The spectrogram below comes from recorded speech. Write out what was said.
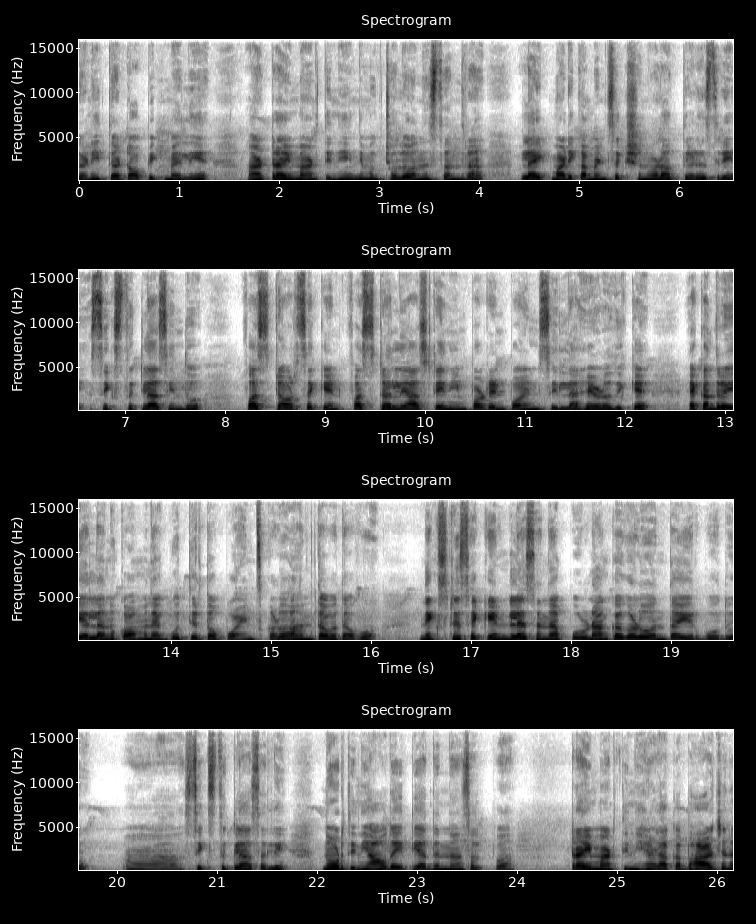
ಗಣಿತ ಟಾಪಿಕ್ ಮೇಲೆ ಟ್ರೈ ಮಾಡ್ತೀನಿ. ನಿಮಗೆ ಚಲೋ ಅನ್ನಿಸ್ತಂದ್ರೆ ಲೈಕ್ ಮಾಡಿ ಕಮೆಂಟ್ ಸೆಕ್ಷನ್ ಒಳಗೆ ತಿಳಿಸ್ರಿ. ಸಿಕ್ಸ್ತ್ ಕ್ಲಾಸಿಂದು ಫಸ್ಟ್ ಆರ್ ಸೆಕೆಂಡ್. ಫಸ್ಟಲ್ಲಿ ಅಷ್ಟೇನು ಇಂಪಾರ್ಟೆಂಟ್ ಪಾಯಿಂಟ್ಸ್ ಇಲ್ಲ ಹೇಳೋದಕ್ಕೆ. ಯಾಕಂದರೆ ಎಲ್ಲನೂ ಕಾಮನಾಗಿ ಗೊತ್ತಿರ್ತಾವೆ ಪಾಯಿಂಟ್ಸ್ಗಳು, ಅಂಥವದಾವು. ನೆಕ್ಸ್ಟ್ ಸೆಕೆಂಡ್ ಲೆಸನ್ನ ಪೂರ್ಣಾಂಕಗಳು ಅಂತ ಇರ್ಬೋದು ಸಿಕ್ಸ್ತ್ ಕ್ಲಾಸಲ್ಲಿ. ನೋಡ್ತೀನಿ. ಯಾವುದೈತಿ ಅದನ್ನು ಸ್ವಲ್ಪ ಟ್ರೈ ಮಾಡ್ತೀನಿ ಹೇಳಕ್ಕೆ ಭಾಳ ಜನ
